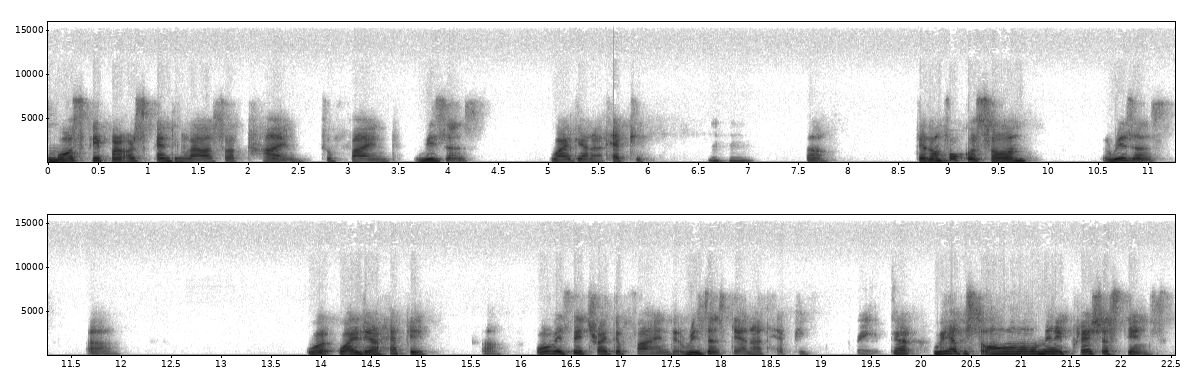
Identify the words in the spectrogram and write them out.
Most people are spending lots of time to find reasons why they are not happy. Mm-hmm. Uh, they don't focus on reasons uh, wh- why they are happy always they try to find the reasons they are not happy. Right. There, we have so many precious things.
